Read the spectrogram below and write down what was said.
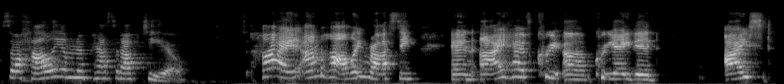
So, Holly, I'm going to pass it off to you. Hi, I'm Holly Rossi, and I have cre- um, created iced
